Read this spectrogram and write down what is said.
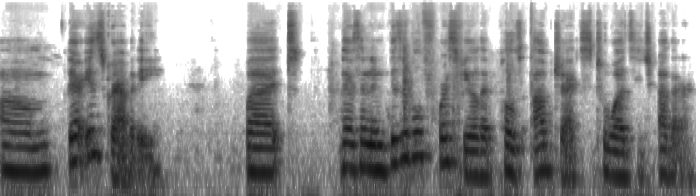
Um, there is gravity, but there's an invisible force field that pulls objects towards each other.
